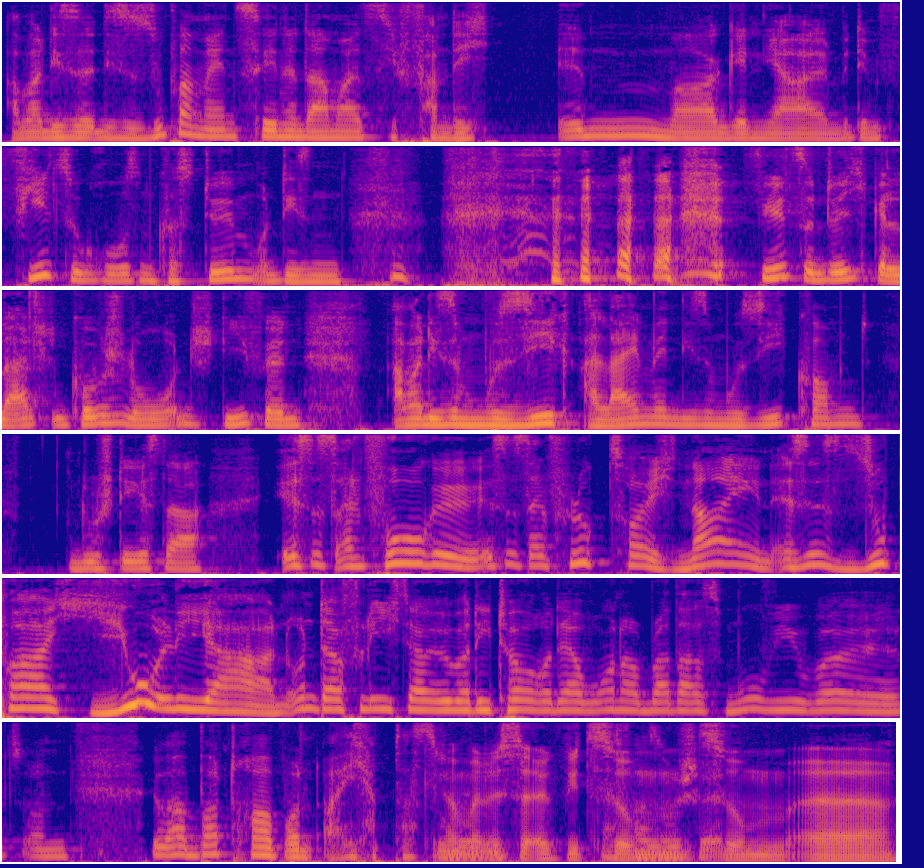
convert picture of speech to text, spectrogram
aber diese, diese Superman-Szene damals, die fand ich immer genial. Mit dem viel zu großen Kostüm und diesen viel zu durchgelatschten, komischen roten Stiefeln. Aber diese Musik, allein wenn diese Musik kommt und du stehst da, ist es ein Vogel? Ist es ein Flugzeug? Nein, es ist Super Julian. Und da fliegt er über die Tore der Warner Brothers Movie World und über Bottrop und oh, ich hab das so. Ja, man ist da irgendwie zum, so zum äh, äh,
